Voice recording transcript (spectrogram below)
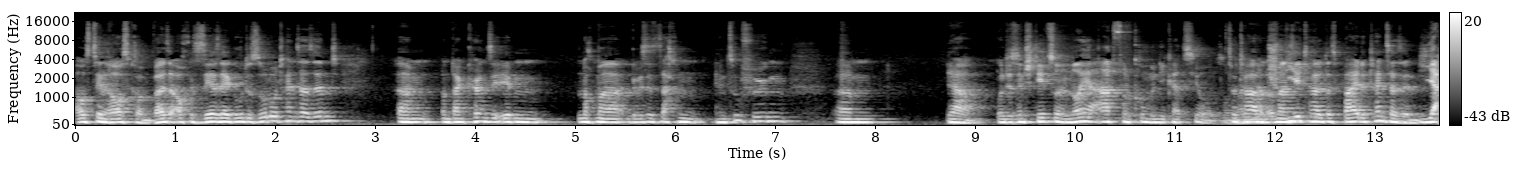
aus denen rauskommt, weil sie auch sehr, sehr gute Solotänzer sind. Ähm, und dann können sie eben nochmal gewisse Sachen hinzufügen. Ähm, ja, Und es entsteht so eine neue Art von Kommunikation. So, total. Man, Und man sieht halt, dass beide Tänzer sind. ja,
